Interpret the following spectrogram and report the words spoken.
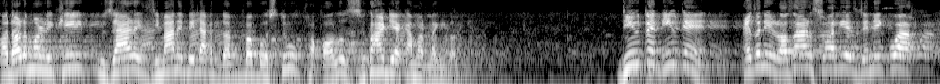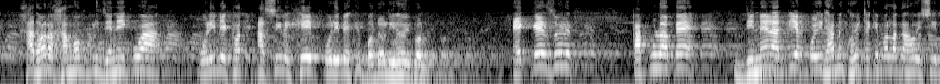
কদৰ্ম ঋষিৰ পূজাৰ যিমানবিলাক দ্ৰব্য বস্তু সকলো যোগাৰ দিয়া কামত লাগি গ'ল। দিওঁতে দিওঁতে এজনী ৰজাৰ ছোৱালীয়ে যেনেকুৱা সাধৰ সামগ্ৰী যেনেকুৱা পৰিৱেশত আছিল সেই পৰিৱেশ বদলি হৈ গ'ল। একেযোৰ কাপোৰকে দিনে ৰাতিয়ে পৰিধান কৰি থাকিব লগা হৈছিল।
